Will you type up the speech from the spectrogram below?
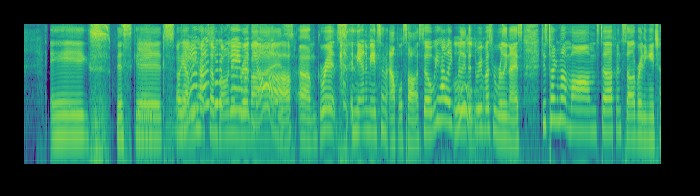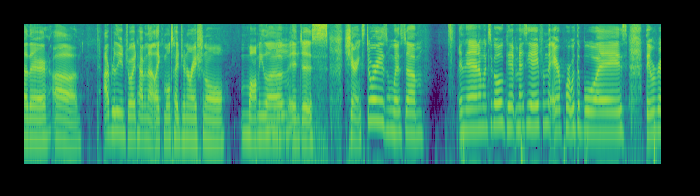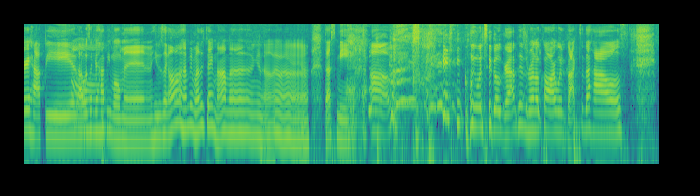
eggs, biscuits. Oh yeah, we had I some bone came in with y'all. ribeyes, um, grits, and Nana made some applesauce. So we had like really the three of us were really nice, just talking about mom stuff and celebrating each other. Um, I really enjoyed having that like multi generational mommy love and just sharing stories and wisdom. And then I went to go get Messier from the airport with the boys. They were very happy. That was like a happy moment. And he was like, "Oh, happy Mother's Day, Mama!" You know, that's me. Um, we went to go grab his rental car. Went back to the house,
